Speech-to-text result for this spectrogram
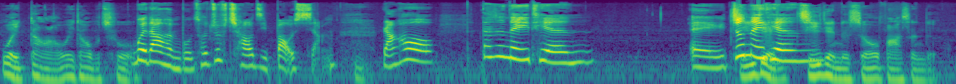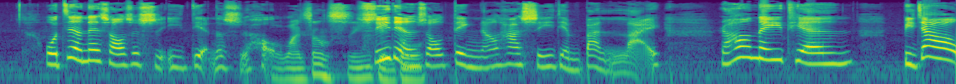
味道啊，味道不错。味道很不错，就超级爆香。然后，但是那一天，哎，就那天，几点的时候发生的？我记得那时候是十一点的时候，哦，晚上十一十一点的时候，候订，然后他十一点半来，然后那一天比较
